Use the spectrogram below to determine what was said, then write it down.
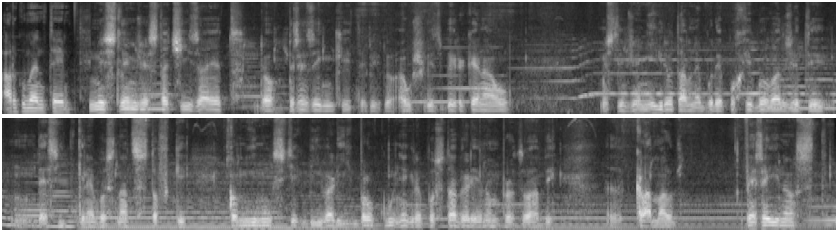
argumenty. Myslím, že stačí zajet do Březinky, tedy do Auschwitz-Birkenau. Myslím, že nikdo tam nebude pochybovat, že ty desítky nebo snad stovky komínů z těch bývalých bloků někdo postavil jenom proto, aby eh, klamal veřejnost.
